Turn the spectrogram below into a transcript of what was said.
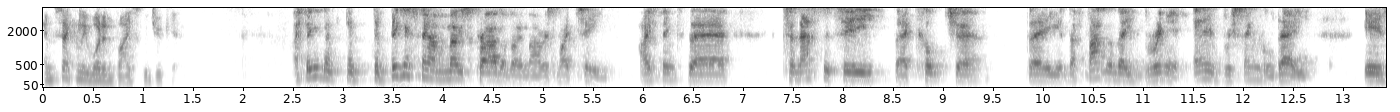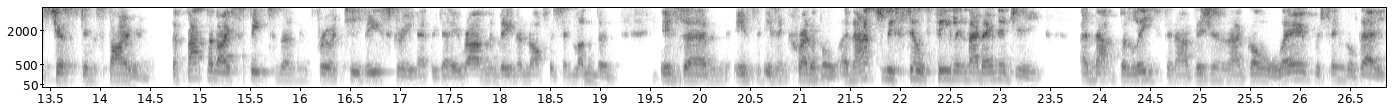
And secondly, what advice would you give? I think the, the, the biggest thing I'm most proud of, Omer, is my team. I think their tenacity, their culture, they, the fact that they bring it every single day is just inspiring the fact that I speak to them through a TV screen every day rather than being in an office in London is, um, is, is incredible. And actually still feeling that energy and that belief in our vision and our goal every single day,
